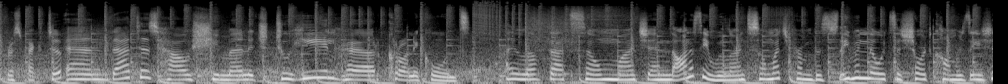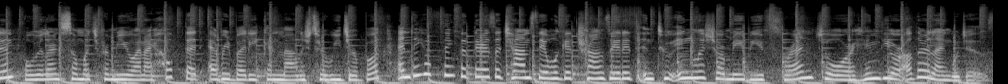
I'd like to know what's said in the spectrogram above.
perspective, and that is how she managed to heal her chronic wounds. I love that so much. And honestly, we learned so much from this, even though it's a short conversation, but we learned so much from you. And I hope that everybody can manage to read your book. And do you think that there's a chance they will get translated into English or maybe French or Hindi or other languages?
